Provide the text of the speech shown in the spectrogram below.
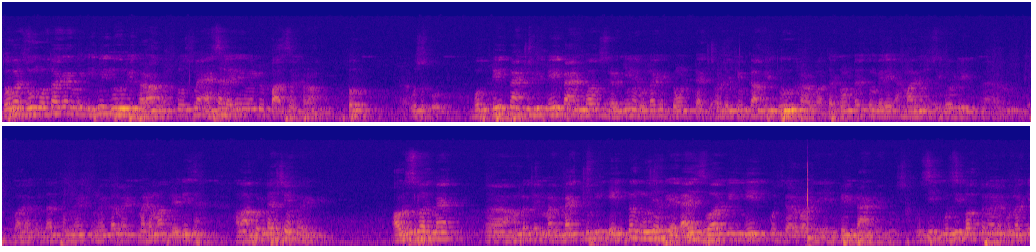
दो बार जूम होता है, अगर मैं इतनी दूर भी खड़ा हूँ तो उसमें ऐसा लगेगा मैं पास में खड़ा हूँ। तो उस वो प्री प्लान चूँकि प्री प्लान था उस लड़की ने बोला कि डोंट टच और जबकि काफ़ी दूर खड़ा हुआ था। डोंट टच तो मेरे हमारे जो सिक्योरिटी वाला बंदा था उन्होंने उन्होंने कहा मैडम आप लेडीज़ हैं हम आपको टच क्यों करेंगे? और उसके बाद मैं हम लोग मैं, चूँकि एकदम मुझे रियलाइज़ हुआ कि ये कुछ गड़बड़ है ये प्री प्लान है कुछ। उसी उसी वक्त मैंने बोला कि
